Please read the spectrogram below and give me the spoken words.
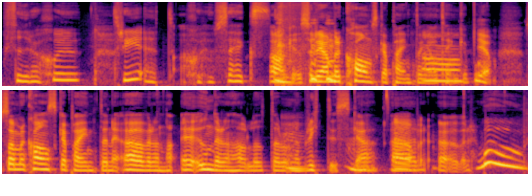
47 3176. Ah, Okej, så det är amerikanska pinten jag Ja. tänker på. Ja. Så amerikanska pinten är över en, eh, under en halv liter och den Mm. brittiska Mm. är Över. över. Woo!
